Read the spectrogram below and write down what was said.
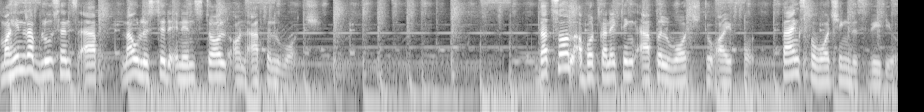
Mahindra BlueSense app now listed and installed on Apple Watch. That's all about connecting Apple Watch to iPhone. Thanks for watching this video.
